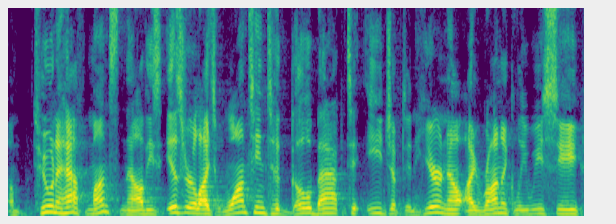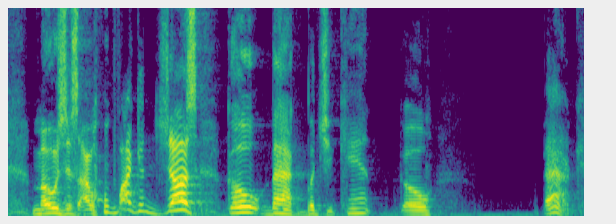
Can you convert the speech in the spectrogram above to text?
um, two and a half months now these Israelites wanting to go back to Egypt. And here now, ironically, we see Moses, I, if I could just go back. But you can't go back.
